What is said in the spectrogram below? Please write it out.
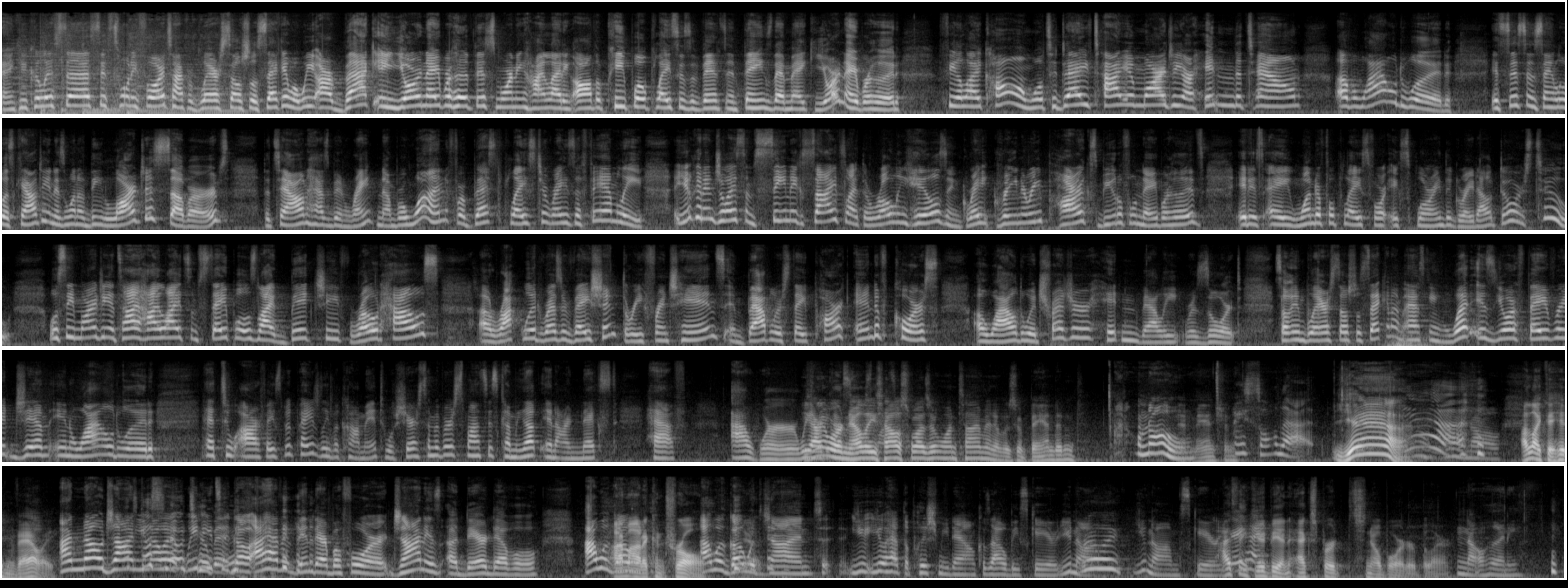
Thank you, Callista. 624, time for Blair Social Second. Well, we are back in your neighborhood this morning, highlighting all the people, places, events, and things that make your neighborhood feel like home. Well, today, Ty and Margie are hitting the town of Wildwood. It sits in St. Louis County and is one of the largest suburbs. The town has been ranked number one for best place to raise a family. You can enjoy some scenic sights like the rolling hills and great greenery, parks, beautiful neighborhoods. It is a wonderful place for exploring the great outdoors too. We'll see Margie and Ty highlight some staples like Big Chief Roadhouse, a Rockwood Reservation, three French hens, in Babler State Park, and of course, a Wildwood Treasure Hidden Valley Resort. So in Blair's Social Second, I'm asking, what is your favorite gem in Wildwood? Head to our Facebook page, leave a comment. We'll share some of your responses coming up in our next half hour. We Isn't that where Nelly's house was at one time and it was abandoned? I don't know. That mansion. I saw that. Yeah. Yeah. No. I like the Hidden Valley. I know, John. Let's you know what? We need to go. I haven't been there before. John is a daredevil. I would go. I'm out of control. I would go with John. To, you you'll have to push me down because I will be scared. You know. Really? You know I'm scared. I think hike. you'd be an expert snowboarder, Blair. no, honey.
